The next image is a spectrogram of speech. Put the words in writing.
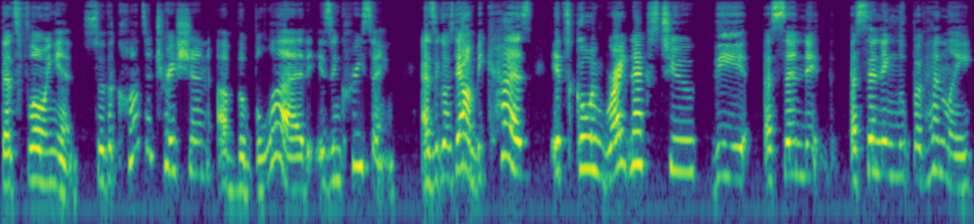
that's flowing in. So the concentration of the blood is increasing as it goes down because it's going right next to the ascending, ascending loop of Henle,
